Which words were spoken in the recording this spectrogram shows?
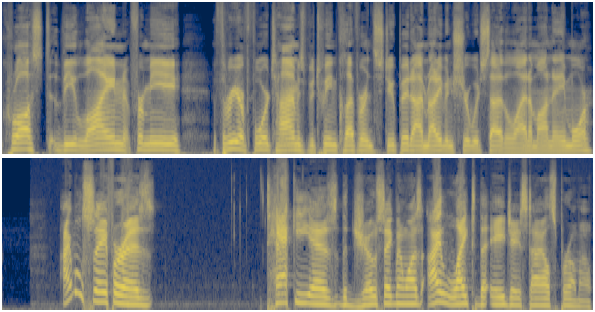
crossed the line for me three or four times between clever and stupid. I'm not even sure which side of the line I'm on anymore. I will say for as tacky as the Joe segment was, I liked the AJ Styles promo.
